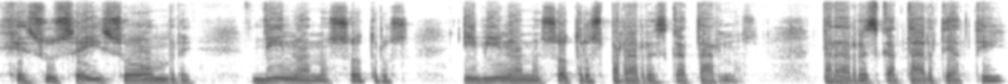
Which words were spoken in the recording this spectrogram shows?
Jesús se hizo hombre, vino a nosotros y vino a nosotros para rescatarnos, para rescatarte a ti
